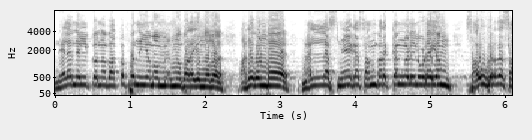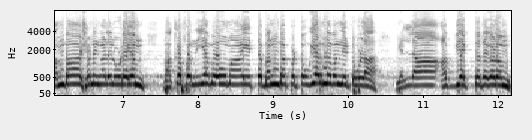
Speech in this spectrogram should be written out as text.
നിലനിൽക്കുന്ന വക്കഫ് നിയമം എന്ന് പറയുന്നത് അതുകൊണ്ട് നല്ല സ്നേഹ സമ്പർക്കങ്ങളിലൂടെയും സൗഹൃദ സംഭാഷണങ്ങളിലൂടെയും വക്കഫ് നിയമവുമായിട്ട് ബന്ധപ്പെട്ട് ഉയർന്നു വന്നിട്ടുള്ള എല്ലാ അവ്യക്തതകളും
